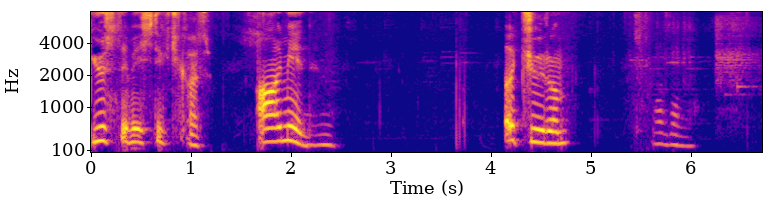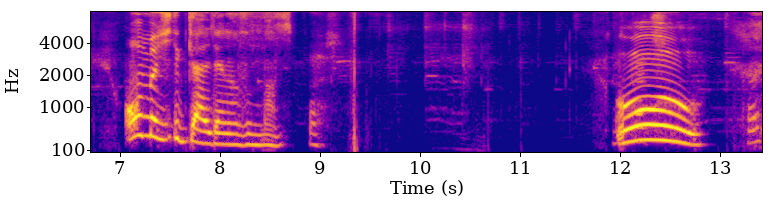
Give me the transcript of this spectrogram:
yüzde beşlik çıkar. Amin. Açıyorum. Çıkmaz ama. 15'lik geldi en azından. Süper. Oo. Kaç?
